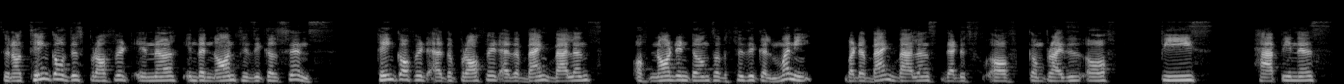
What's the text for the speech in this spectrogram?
So now think of this profit in a in the non-physical sense. Think of it as a profit as a bank balance of not in terms of the physical money, but a bank balance that is of comprises of peace, happiness,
